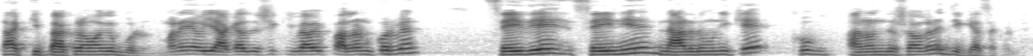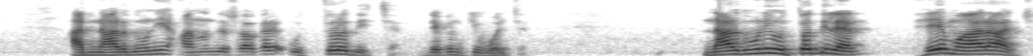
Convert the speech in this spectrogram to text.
তা কৃপা করে আমাকে বলুন। মানে ওই একাদশী কীভাবে পালন করবেন? সেই দিয়ে, সেই নিয়ে নারদমুনিকে খুব আনন্দ সহকারে জিজ্ঞাসা করলেন। আর নারদমুনি আনন্দ সহকারে উত্তরও দিচ্ছেন। দেখুন কি বলছেন। নারদমুনি উত্তর দিলেন, হে মহারাজ,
